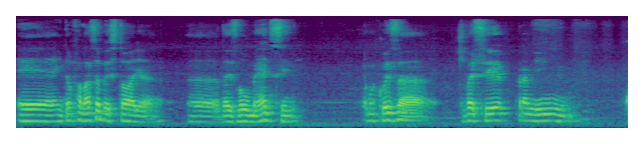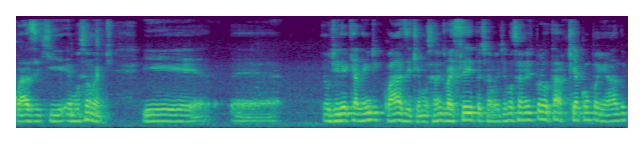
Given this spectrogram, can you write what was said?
É, então, falar sobre a história uh, da slow medicine é uma coisa que vai ser, para mim, quase que emocionante. E é, eu diria que além de quase que emocionante, vai ser efetivamente emocionante por eu estar aqui acompanhado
